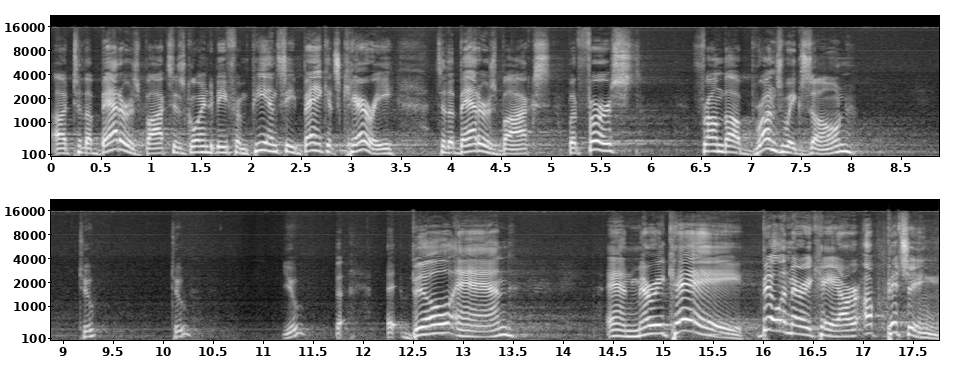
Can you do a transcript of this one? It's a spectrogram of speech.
uh, to the batter's box is going to be from PNC Bank. It's Carrie to the batter's box. But first, from the Brunswick zone, two, two, you, uh, Bill and and Mary Kay. Bill and Mary Kay are up pitching.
